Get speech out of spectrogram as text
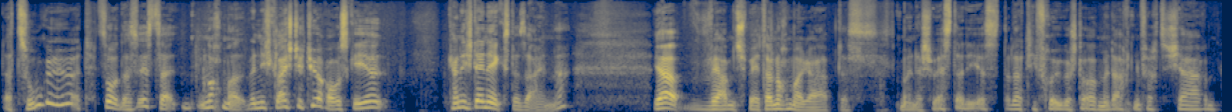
dazugehört. So, das ist nochmal, wenn ich gleich die Tür rausgehe, kann ich der Nächste sein. Ne? Ja, wir haben es später nochmal gehabt. Das meine Schwester, die ist relativ früh gestorben mit 48 Jahren.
